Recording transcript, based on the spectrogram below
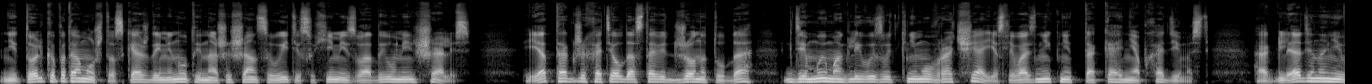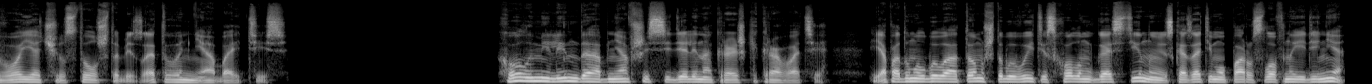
Не только потому, что с каждой минутой наши шансы выйти сухими из воды уменьшались. Я также хотел доставить Джона туда, где мы могли вызвать к нему врача, если возникнет такая необходимость. А глядя на него, я чувствовал, что без этого не обойтись. Холл и Мелинда, обнявшись, сидели на краешке кровати. Я подумал было о том, чтобы выйти с Холлом в гостиную и сказать ему пару слов наедине,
